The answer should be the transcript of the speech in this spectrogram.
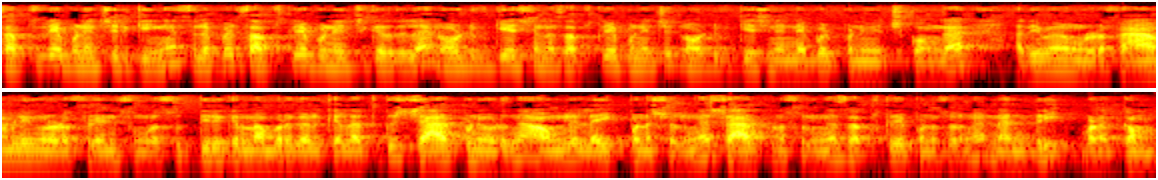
சப்ஸ்கிரைப் பண்ணி வச்சிருக்கீங்க. சில பேர் சப்ஸ்கிரைப் பண்ணி வச்சுக்கிறதுல நோட்டிஃபிகேஷனை சப்ஸ்கிரைப் பண்ணி வச்சு நோட்டிஃபிகேஷன் எனேபிள் பண்ணி வச்சுக்கோங்க. அதே மாதிரி உங்களோட ஃபேமிலி உங்களோட ஃப்ரெண்ட்ஸ் உங்களை சுற்றி இருக்கிற நபர்களுக்கு எல்லாத்துக்கும் ஷேர் பண்ணி விடுங்க. அவங்களே லைக் பண்ண சொல்லுங்க ஷேர் பண்ண சொல்லுங்க சப்ஸ்கிரைப் பண்ண சொல்லுங்க. நன்றி வணக்கம்.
